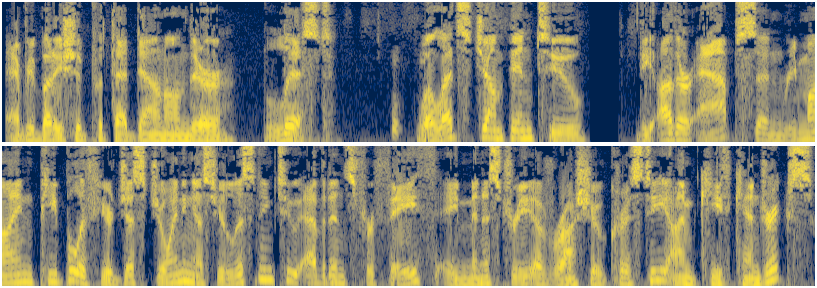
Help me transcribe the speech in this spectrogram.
everybody should put that down on their list. Well, let's jump into the other apps and remind people if you're just joining us, you're listening to Evidence for Faith, a ministry of Ratio Christi. I'm Keith Kendricks.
